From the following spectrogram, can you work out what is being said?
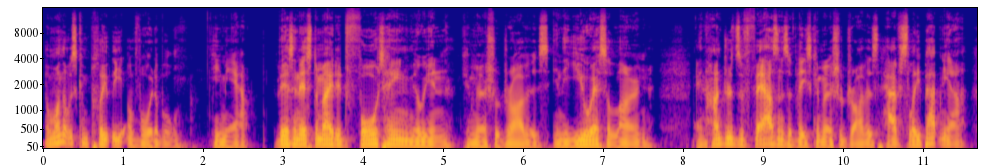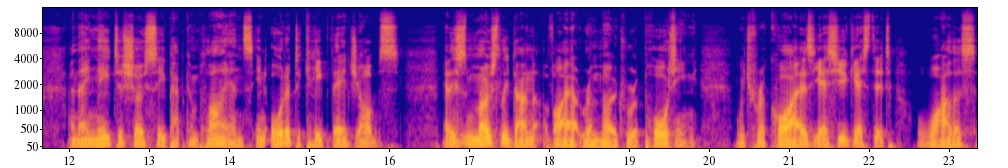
and one that was completely avoidable. Hear me out. There's an estimated 14 million commercial drivers in the US alone, and hundreds of thousands of these commercial drivers have sleep apnea, and they need to show CPAP compliance in order to keep their jobs. Now, this is mostly done via remote reporting, which requires, yes, you guessed it, wireless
